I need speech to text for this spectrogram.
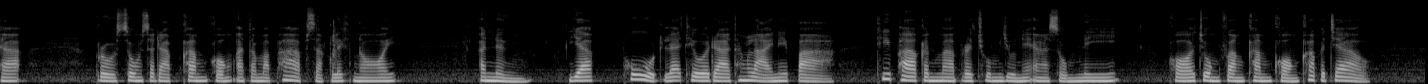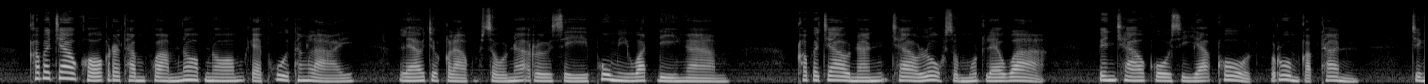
ชะ โปรดทรงสดับคำของอัตมภาพสักเล็กน้อย อันหนึ่ง ยักษ์ พูดและเทวดาทั้งหลายในป่า ที่พากันมาประชุมอยู่ในอาสมนี้ ขอจงฟังคำของข้าพเจ้า ข้าพเจ้าขอกระทำความนอบน้อมแก่ผู้ทั้งหลาย แล้วจะกล่าวกับโสนเรศีผู้มีวัดดีงาม ข้าพเจ้านั้นชาวโลกสมมุติแล้วว่า เป็นชาวโกศิยะโคดร่วมกับท่าน จึง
